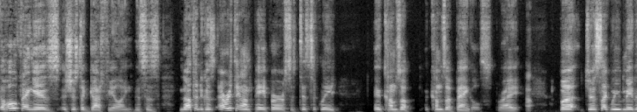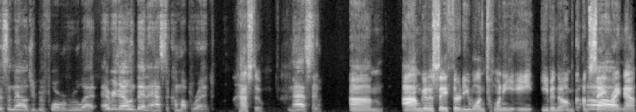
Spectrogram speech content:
the whole thing is it's just a gut feeling. This is nothing because everything on paper, statistically, it comes up it comes up Bengals, right? Oh. But just like we've made this analogy before with roulette, every now and then it has to come up red. Has to. It has to. Um, I'm gonna say 31-28, even though I'm I'm uh, saying right now.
